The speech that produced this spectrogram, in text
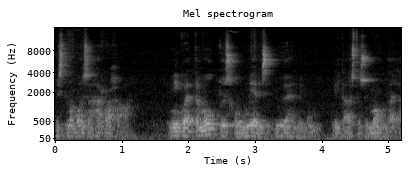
mistä mä voin saada rahaa. Niin kuin, että muuttuisiko mun mieli sitten myöhemmin, kun niitä olisi tosi monta ja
